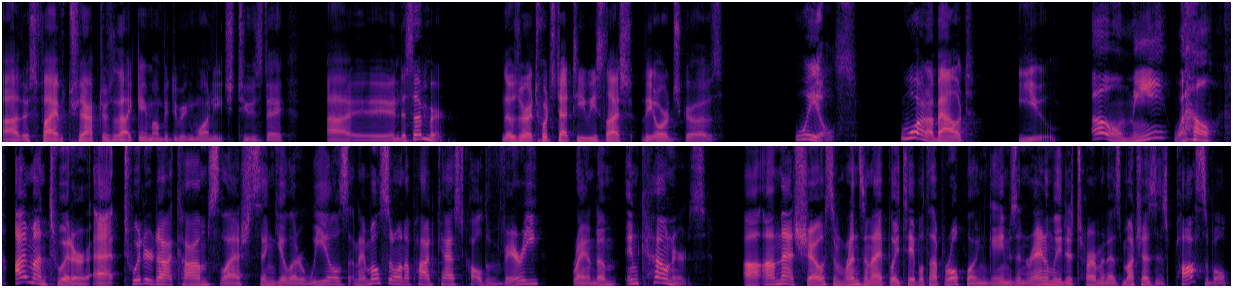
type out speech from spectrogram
Uh, there's five chapters of that game. I'll be doing one each Tuesday uh, in December. Those are at twitch.tv slash the Orange Groves. Wheels. What about you? Oh, me? Well, I'm on Twitter at twitter.com slash singular wheels, and I'm also on a podcast called Very Random Encounters. Uh, on that show, some friends and I play tabletop role playing games and randomly determine as much as is possible.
